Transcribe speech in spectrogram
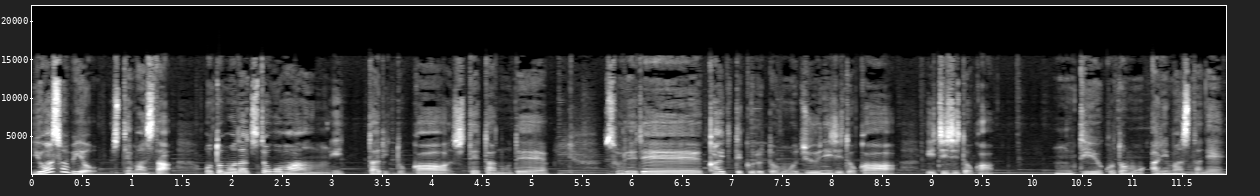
夜遊びをしてました。お友達とご飯行ったりとかしてたのでそれで帰ってくるともう12時とか1時とか、うん、っていうこともありましたね。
